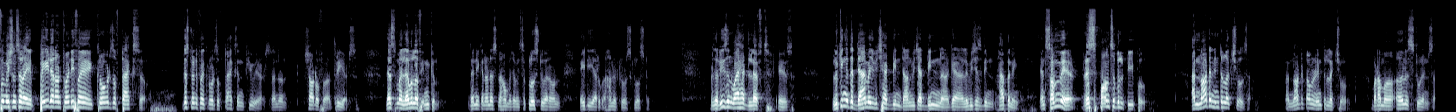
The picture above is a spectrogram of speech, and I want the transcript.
information, sir, I paid around 25 crores of tax, sir. Just 25 crores of tax in few years, and short of uh, three years. That's my level of income. Then you can understand how much. I mean, It's close to around 80 or 100 crores, close to. But the reason why I had left is looking at the damage which had been done, which had been, uh, which has been happening, and somewhere responsible people. I'm not an intellectual, sir. I'm not at all an intellectual, but I'm a earnest student, sir.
